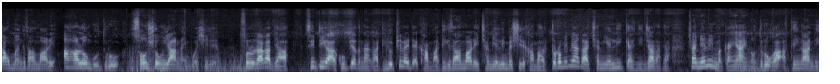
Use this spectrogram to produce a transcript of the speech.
တောင်ပန်ကစားသမားတွေအားလုံးကိုသူတို့ဆုံးရှုံးရနိုင်ပွဲရှိတယ်ဆိုလိုတာကဗျာ စီးတီးကအခုပြဿနာကဒီလိုဖြစ်လိုက်တဲ့အခါမှာဒီကစားသမားတွေချန်ပီယံလိမရှိတဲ့အခါမှာတော်တော်များများကချန်ပီယံလိကန်ကျင်ကြတာဗျာချန်ပီယံလိမကန်ရရင်တော့သူတို့ကအသင်းကနေ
